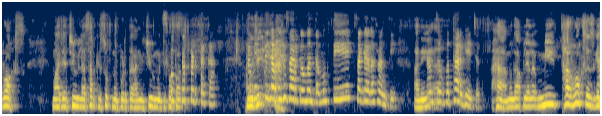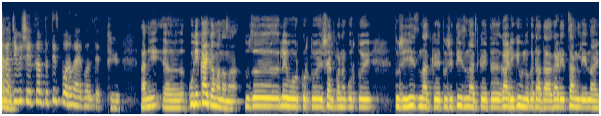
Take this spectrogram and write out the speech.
रॉक्स माझ्या चिवीला सारखे स्वप्न पडतं आणि चिवी म्हणते पप्पा पडतं का? म्हणजे- सारखं म्हणता मग ती सगळ्याला सांगते. आणि थार घ्यायच्यात. हा मग आपल्याला मी थार रॉक्सच जे विषय चालतो तीच पोरं बाहेर बोलतात. ठीक आहे. आणि कुणी काय का म्हणा ना तुझं लय ओव्हर करतोय शानपणा करतोय तुझी हीच नाटकं आहे तुझी तीच नाटकं आहे तर गाडी घेऊ नका दादा गाडी चांगली नाही.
